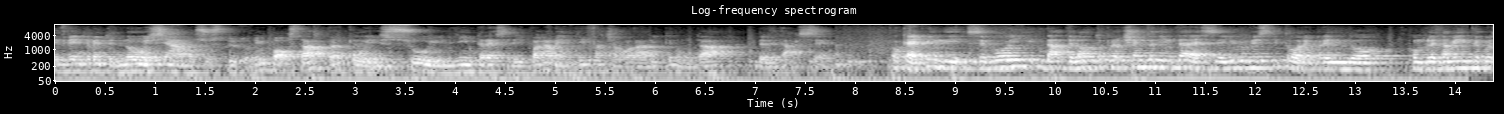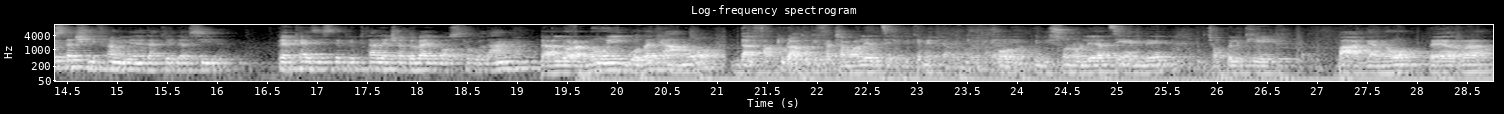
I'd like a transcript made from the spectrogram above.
Evidentemente noi siamo sostituto d'imposta, per cui sugli interessi dei pagamenti facciamo la ritenuta delle tasse. Ok, quindi se voi date l'8% di interesse e io investitore prendo completamente questa cifra, mi viene da chiedersi perché esiste Cryptalia, cioè dov'è il vostro guadagno? Allora noi guadagniamo dal fatturato che facciamo alle aziende che mettiamo in piattaforma, Ok. quindi sono le aziende, diciamo quelle che pagano per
